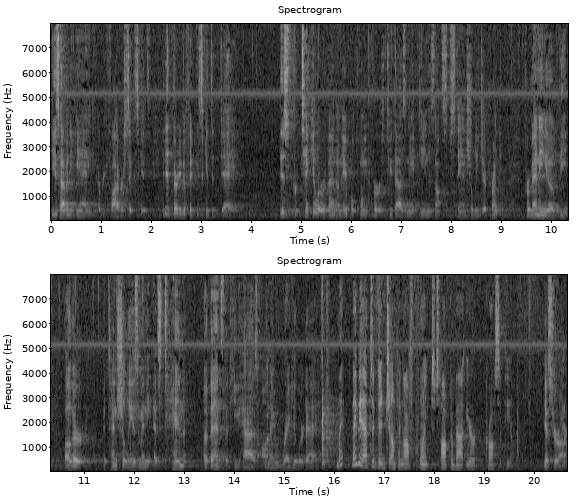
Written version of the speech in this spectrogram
He's having a yank every five or six skids. He did 30 to 50 skids a day. This particular event on April 21st, 2018, is not substantially different from any of the other potentially as many as 10 events that he has on a regular day. Maybe that's a good jumping off point to talk about your cross appeal. Yes, Your Honor.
